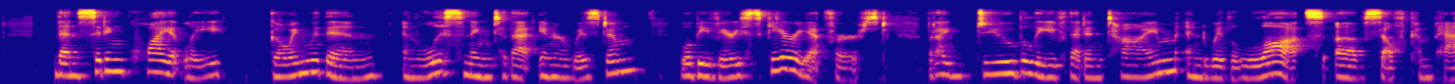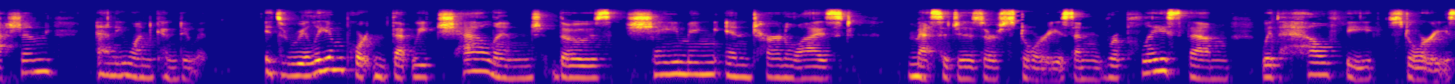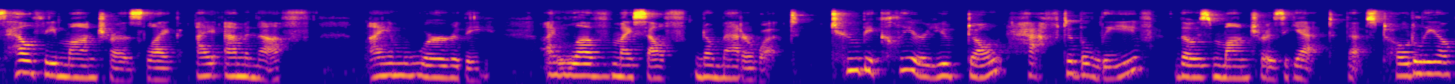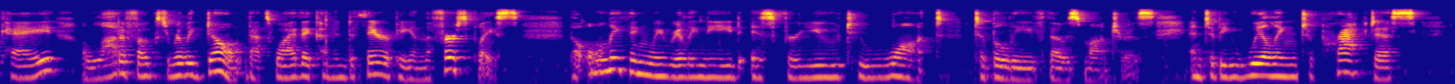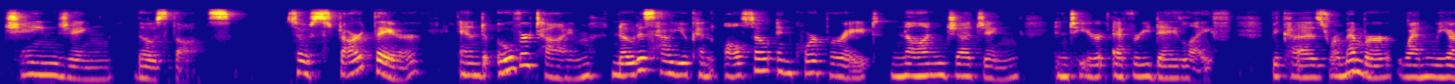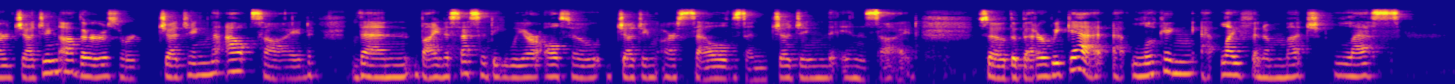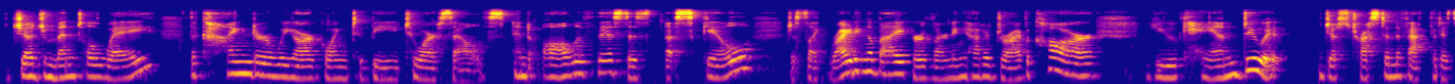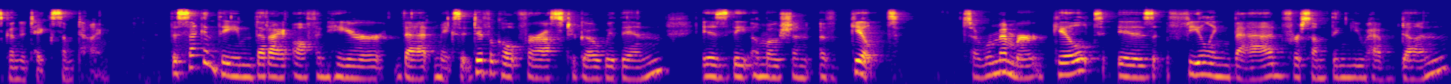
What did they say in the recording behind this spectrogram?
then sitting quietly, going within, and listening to that inner wisdom will be very scary at first. But I do believe that in time and with lots of self compassion, anyone can do it. It's really important that we challenge those shaming internalized messages or stories and replace them with healthy stories, healthy mantras like, I am enough, I am worthy, I love myself no matter what. To be clear, you don't have to believe those mantras yet. That's totally okay. A lot of folks really don't. That's why they come into therapy in the first place. The only thing we really need is for you to want to believe those mantras and to be willing to practice changing those thoughts. So start there and over time, notice how you can also incorporate non judging into your everyday life. Because remember, when we are judging others or judging the outside, then by necessity, we are also judging ourselves and judging the inside. So the better we get at looking at life in a much less judgmental way, the kinder we are going to be to ourselves. And all of this is a skill, just like riding a bike or learning how to drive a car. You can do it. Just trust in the fact that it's going to take some time. The second theme that I often hear that makes it difficult for us to go within is the emotion of guilt. So remember, guilt is feeling bad for something you have done,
